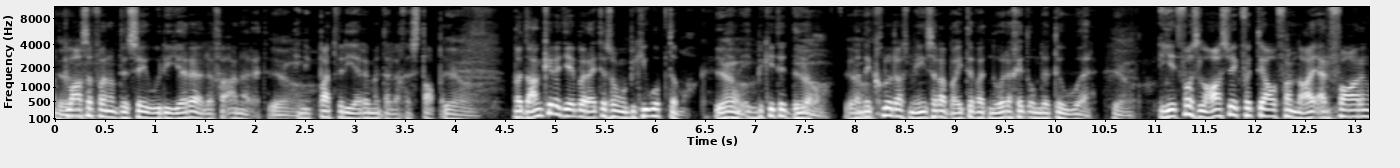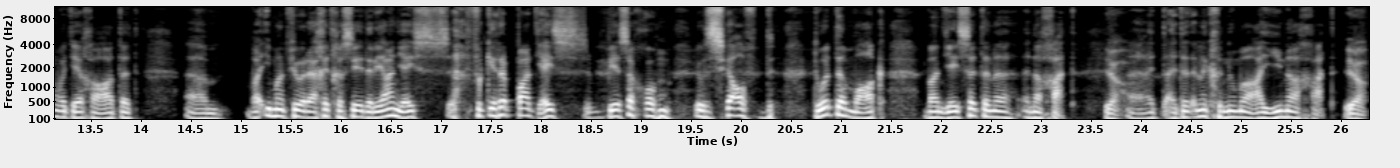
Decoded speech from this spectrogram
In ja. plaas daarvan om te sê hoe die Here hulle verander het ja. en die pad wat die Here met hulle gestap het. Ja. Maar dankie dat jy bereid is om 'n bietjie oop te maak ja. en 'n bietjie te deel. Ja. Ja. Want ek glo daar's mense daar buite wat nodig het om dit te hoor. Ja. En jy het vir ons laasweek vertel van daai ervaring wat jy gehad het. Ehm um, waar iemand vir jou reg het gesê Rian jy's verkeerde pad jy's besig om jouself dood te maak want jy sit in 'n in 'n gat. Ja. Uh, hy het dit eintlik genoem 'n hyena gat. Ja.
